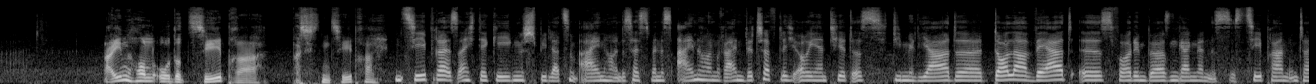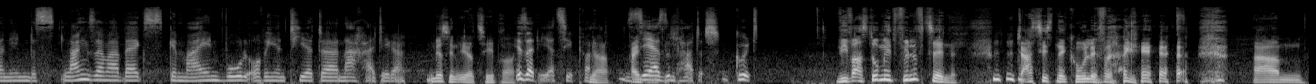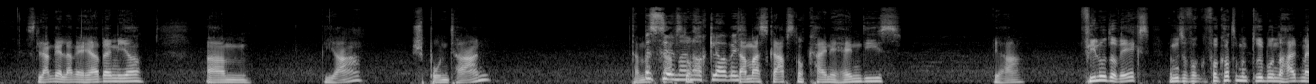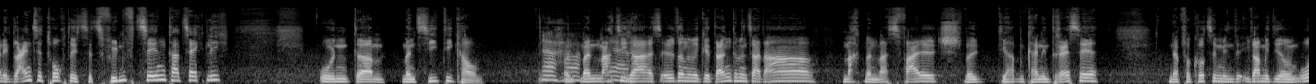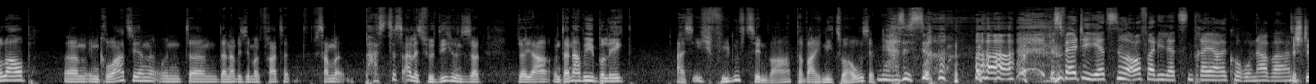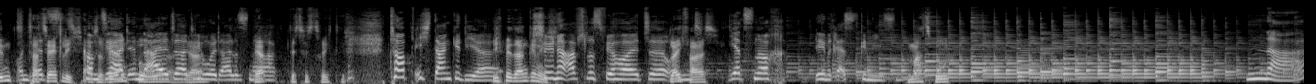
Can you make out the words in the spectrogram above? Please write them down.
Einhorn oder Zebra. Was ist ein Zebra? Ein Zebra ist eigentlich der Gegenspieler zum Einhorn. Das heißt, wenn das Einhorn rein wirtschaftlich orientiert ist, die Milliarde Dollar wert ist vor dem Börsengang, dann ist das Zebra ein Unternehmen, das langsamer wächst, gemeinwohlorientierter, nachhaltiger. Wir sind eher Zebra. Ihr seid eher Zebra. Ja, Sehr eindeutig. sympathisch. Gut. Wie warst du mit 15? Das ist eine coole Frage. ähm, ist lange, lange her bei mir. Ähm, ja, spontan. Damals gab's immer noch, ich. Damals gab es noch keine Handys. Ja. Viel unterwegs. Wir haben uns vor, vor kurzem drüber unterhalten. Meine kleinste Tochter ist jetzt 15 tatsächlich. Und ähm, man sieht die kaum. Aha, Und man macht sich ja als Eltern immer Gedanken und sagt, ah, macht man was falsch, weil die haben kein Interesse. Und hab vor kurzem, ich war mit ihr im Urlaub ähm, in Kroatien und ähm, dann habe ich sie mal gefragt, sag mal, passt das alles für dich? Und sie sagt, ja, ja. Und dann habe ich überlegt, als ich 15 war, da war ich nie zu Hause. Ja, siehst du. das fällt dir jetzt nur auf, weil die letzten drei Jahre Corona waren. Das stimmt, Und tatsächlich. Jetzt kommt Also sie halt in Corona, Alter, die ja. holt alles nach. Ja, das ist richtig. Top, ich danke dir. Ich bedanke mich. Schöner Abschluss für heute. Gleichfalls. Und jetzt noch den Rest genießen. Macht's gut. Na,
